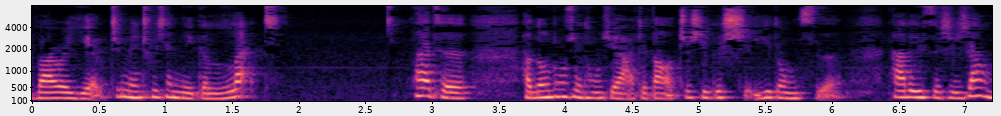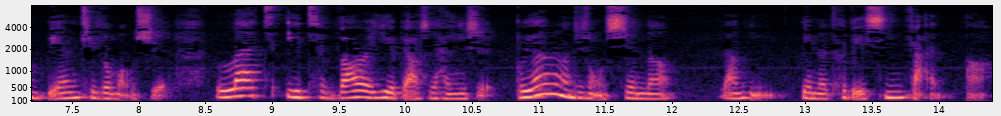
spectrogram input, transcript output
worry you。这里面出现的一个 let，let 很多同学同学啊知道这是一个使役动词，它的意思是让别人去做某事。Let it worry you 表示的含义是不要让这种事呢让你变得特别心烦啊。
